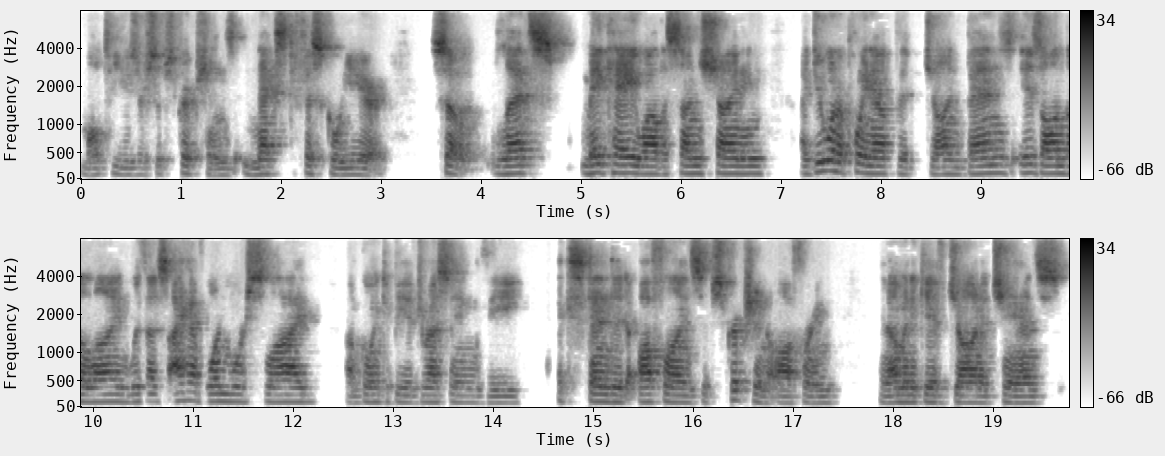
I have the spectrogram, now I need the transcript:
multi-user subscriptions next fiscal year. So let's make hay while the sun's shining. I do want to point out that John Benz is on the line with us. I have one more slide. I'm going to be addressing the extended offline subscription offering, and I'm going to give John a chance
